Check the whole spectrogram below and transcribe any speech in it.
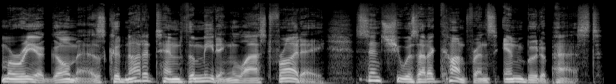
Maria Gomez could not attend the meeting last Friday since she was at a conference in Budapest.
